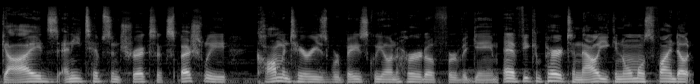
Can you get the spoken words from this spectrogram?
guides, any tips and tricks, especially commentaries were basically unheard of for the game. And if you compare it to now, you can almost find out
